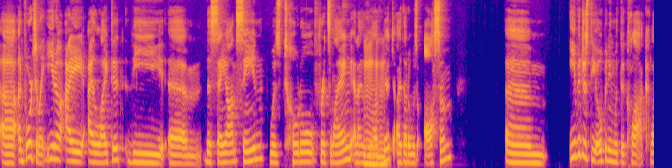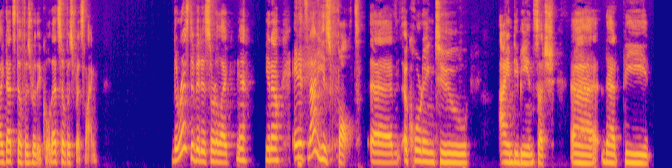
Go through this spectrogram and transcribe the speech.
Uh, unfortunately, you know, I I liked it. The um, the seance scene was total Fritz Lang, and I loved Mhm. it. I thought it was awesome. Um, even just the opening with the clock, like that stuff was really cool. That stuff was Fritz Lang. The rest of it is sort of like, yeah, you know, and it's not his fault, um, according to IMDb and such. Uh, that the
